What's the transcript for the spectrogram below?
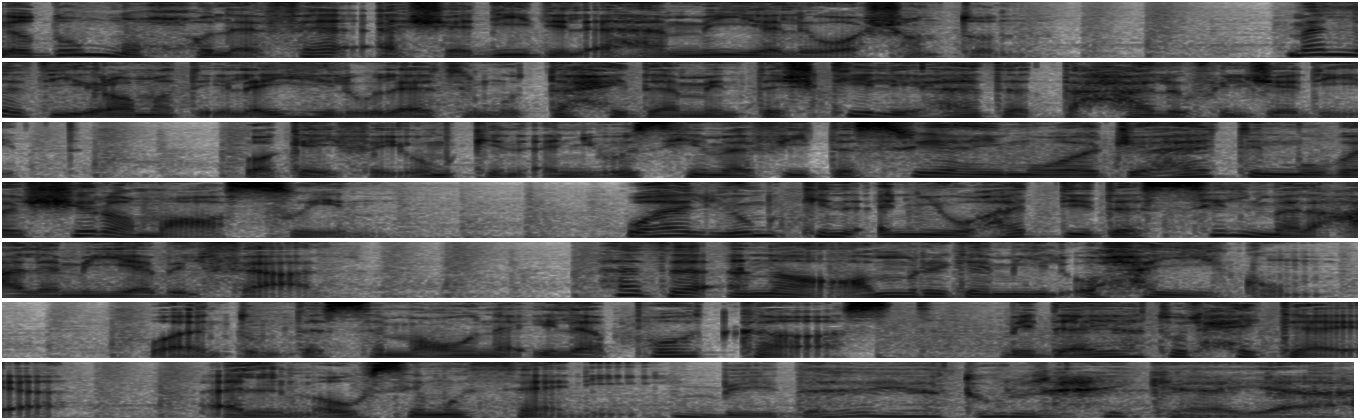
يضم حلفاء شديد الأهمية لواشنطن ما الذي رمت إليه الولايات المتحدة من تشكيل هذا التحالف الجديد؟ وكيف يمكن أن يسهم في تسريع مواجهات مباشرة مع الصين؟ وهل يمكن أن يهدد السلم العالمي بالفعل؟ هذا أنا عمرو جميل أحييكم وأنتم تستمعون إلى بودكاست بداية الحكاية الموسم الثاني بداية الحكاية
